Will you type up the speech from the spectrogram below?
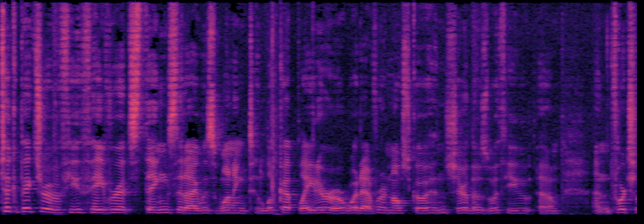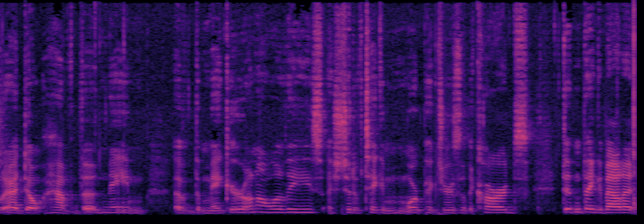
took a picture of a few favorites, things that I was wanting to look up later or whatever, and I'll just go ahead and share those with you. Um, unfortunately, I don't have the name of the maker on all of these. I should have taken more pictures of the cards. Didn't think about it.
